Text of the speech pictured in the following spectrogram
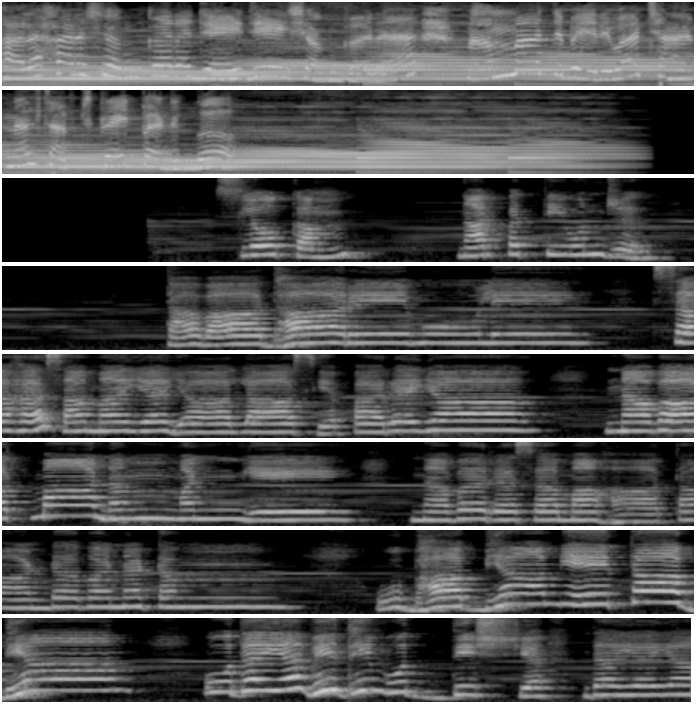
ஹரஹர சங்கர ஜெய ஜெய சங்கர. நம்மாத்து பெரியவா channel subscribe பண்ணுங்க. ஸ்லோகம் நாற்பத்தி ஒன்று. தவாதாரே மூலே सहसमययालास्य परया नवात्मानं मन्ये नवरसमहाताण्डवनटम् उभाभ्यां एताभ्याम् उदयविधिमुद्दिश्य दयया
